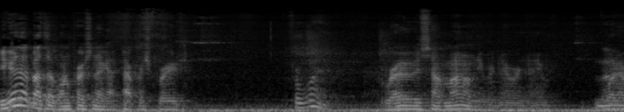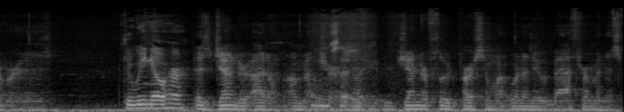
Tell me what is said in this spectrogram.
You hear that about that one person that got pepper sprayed? For what? Rose something. I don't even know her name. No. Whatever it is. Do we know her? It's gender. I don't. I'm not I sure. was It's gonna say. like gender fluid person went, went into a bathroom and is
